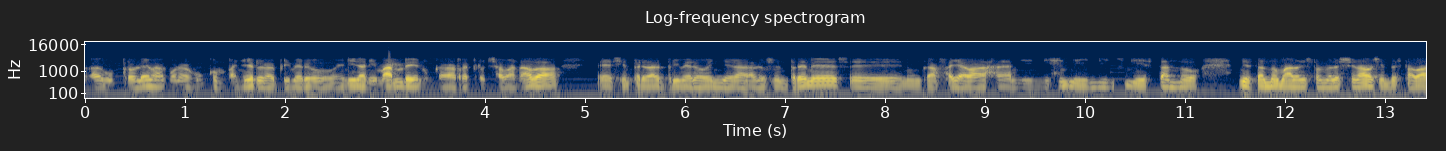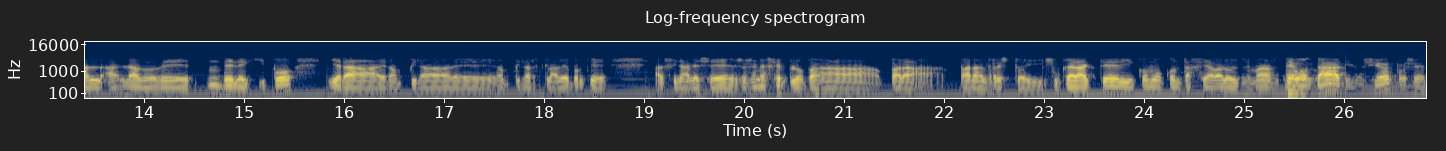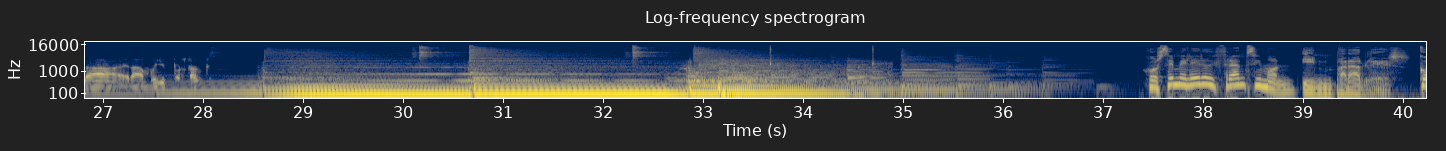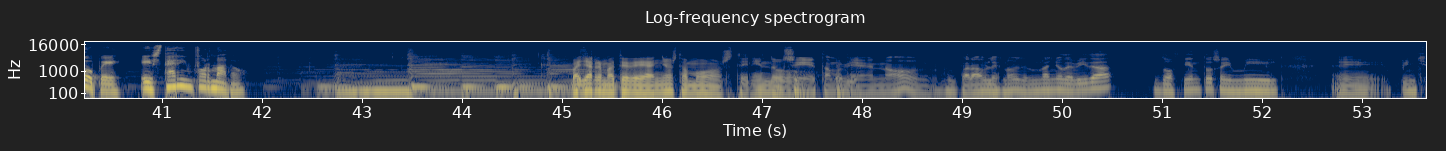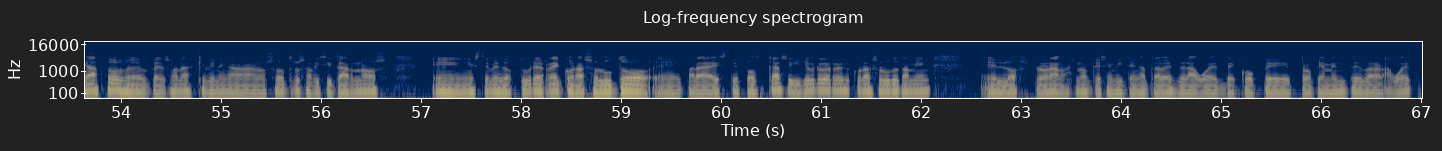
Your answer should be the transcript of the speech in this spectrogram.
algún problema con algún compañero era el primero en ir a animarle, nunca reprochaba nada. Eh, siempre era el primero en llegar a los entrenes, eh, nunca fallaba ni, ni, ni, ni, estando ni estando malo ni estando lesionado, siempre estaba al, al lado de, del equipo y era era un pilar eh, era un pilar clave porque al final ese, eso es un ejemplo para, para, para el resto y su carácter y cómo contagiaba a los demás de bondad, de ilusión, pues era, era muy importante. José Melero y Fran Simón. Imparables. Cope, estar informado. Vaya remate de año estamos teniendo. Sí, está muy bien, ¿no? Imparables, ¿no? En un año de vida, 206.000 eh, pinchazos, eh, personas que vienen a nosotros a visitarnos en este mes de octubre, récord absoluto eh, para este podcast y yo creo que récord absoluto también en los programas, ¿no? Que se emiten a través de la web de COPE propiamente para la web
